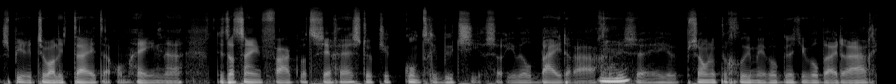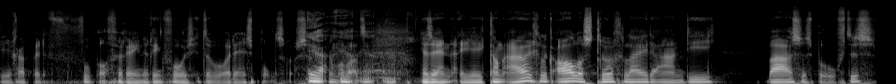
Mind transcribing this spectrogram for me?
spiritualiteit daaromheen. eh. dus dat zijn vaak wat ze zeggen, hè, een stukje contributie of zo. Je wil bijdragen. Mhm. Dus eh, je persoonlijke groei, maar je wil ook dat je wil bijdragen. Je gaat bij de voetbalvereniging voorzitter worden en sponsor of zo. Ja, noem maar ja, wat. ja, ja. Dus en je kan eigenlijk alles terugleiden aan die basisbehoeftes.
